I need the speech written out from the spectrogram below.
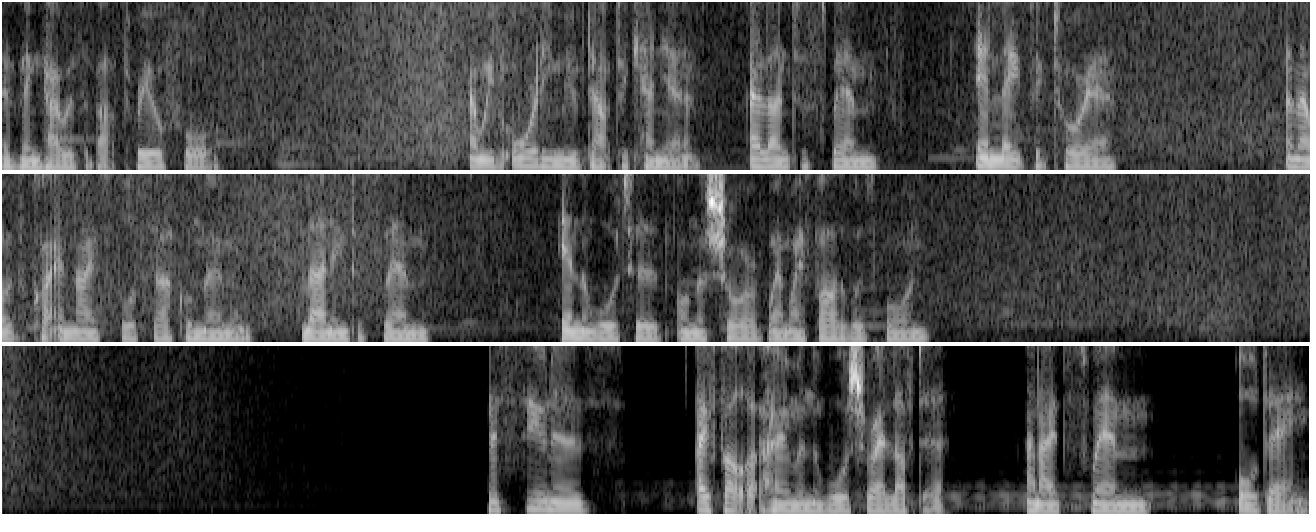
I think I was about three or four, and we'd already moved out to Kenya, I learned to swim in Lake Victoria. And that was quite a nice full circle moment, learning to swim in the waters on the shore where my father was born. As soon as I felt at home in the water, I loved it, and I'd swim all day.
